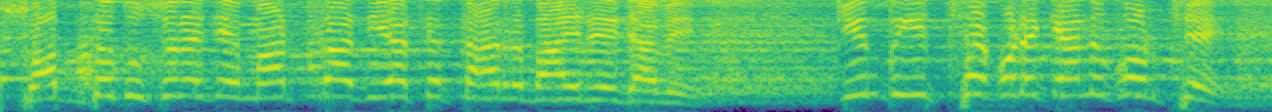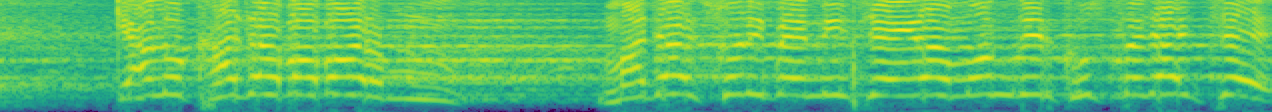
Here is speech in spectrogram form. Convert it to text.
শব্দ দূষণে যে মাত্রা দেওয়া আছে, তার বাইরে যাবে। কিন্তু ইচ্ছা করে কেন করছে? কেন খাজা বাবার মাজার শরীফের নিচে এরা মন্দির খুঁজতে যাচ্ছে?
